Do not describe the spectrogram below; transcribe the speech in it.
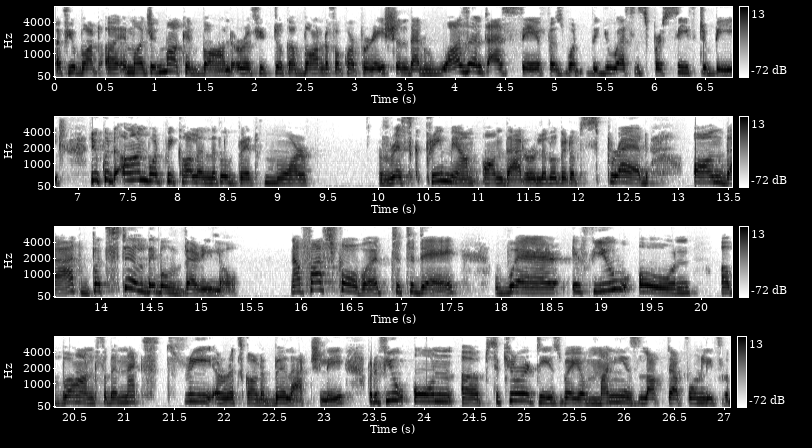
if you bought an emerging market bond, or if you took a bond of a corporation that wasn't as safe as what the US is perceived to be, you could earn what we call a little bit more risk premium on that or a little bit of spread on that, but still they were very low. Now, fast forward to today, where if you own a bond for the next three, or it's called a bill actually, but if you own uh, securities where your money is locked up only for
